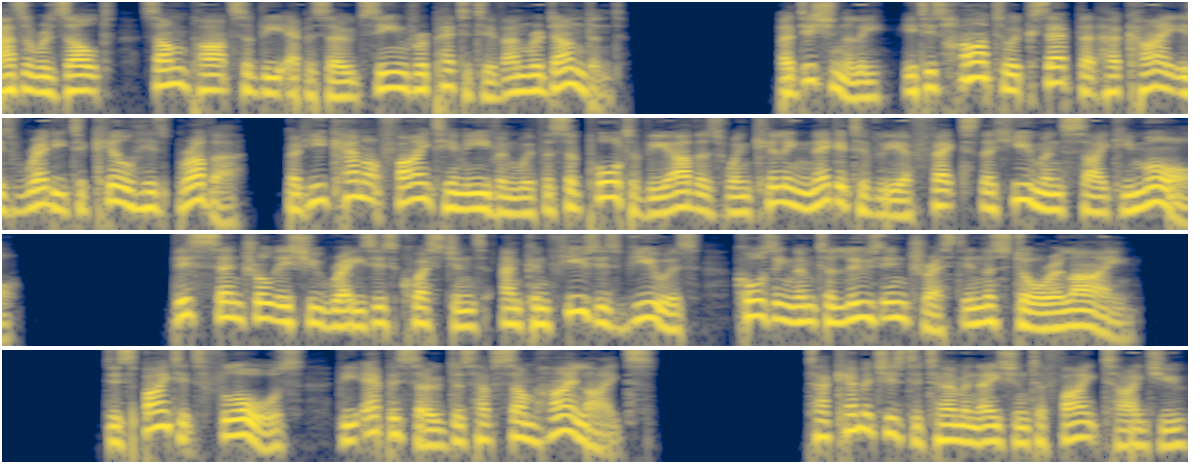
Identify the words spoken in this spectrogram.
As a result, some parts of the episode seemed repetitive and redundant. Additionally, it is hard to accept that Hakkai is ready to kill his brother, but he cannot fight him even with the support of the others when killing negatively affects the human psyche more. This central issue raises questions and confuses viewers, causing them to lose interest in the storyline. Despite its flaws, the episode does have some highlights. Takemichi's determination to fight Taiju,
